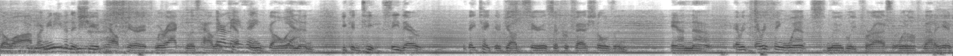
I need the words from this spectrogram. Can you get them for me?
go off. I mean, even the chute help here, it's miraculous how they kept things going, yeah. and you can t- see their they take their job serious. They're professionals, and and uh, every, everything went smoothly for us. It went off without a hitch,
